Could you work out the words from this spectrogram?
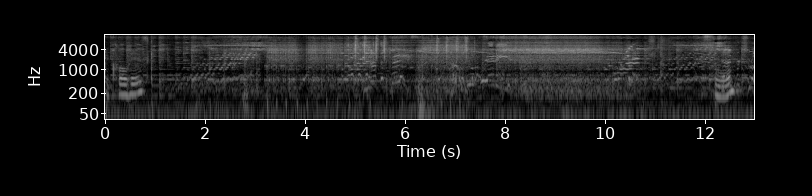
Der Crow hilft. So.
